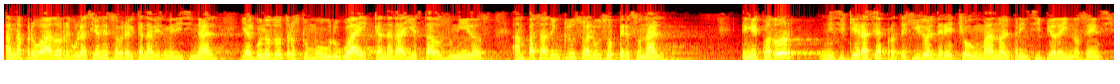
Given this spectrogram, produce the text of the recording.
han aprobado regulaciones sobre el cannabis medicinal y algunos otros como Uruguay, Canadá y Estados Unidos han pasado incluso al uso personal. En Ecuador ni siquiera se ha protegido el derecho humano al principio de inocencia.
